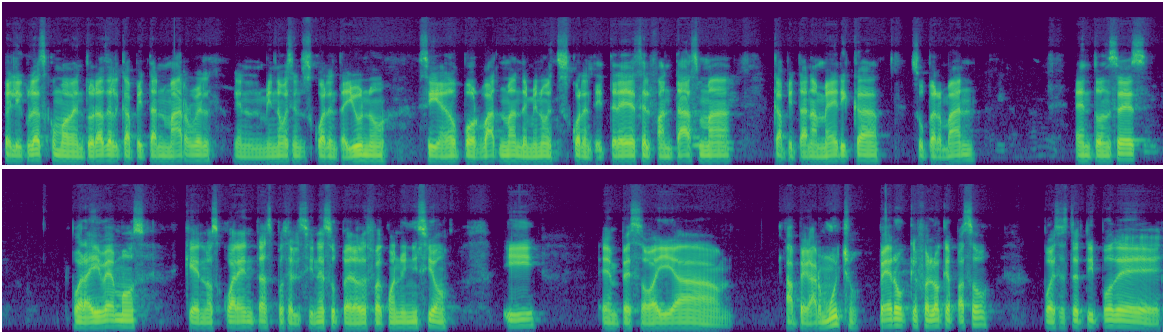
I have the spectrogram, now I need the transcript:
películas como Aventuras del Capitán Marvel en 1941, siguiendo por Batman de 1943, El Fantasma, Capitán América, Superman. Entonces, por ahí vemos que en los 40 pues el cine superhéroes fue cuando inició y empezó ahí a, a pegar mucho. Pero, ¿qué fue lo que pasó? Pues este tipo de,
